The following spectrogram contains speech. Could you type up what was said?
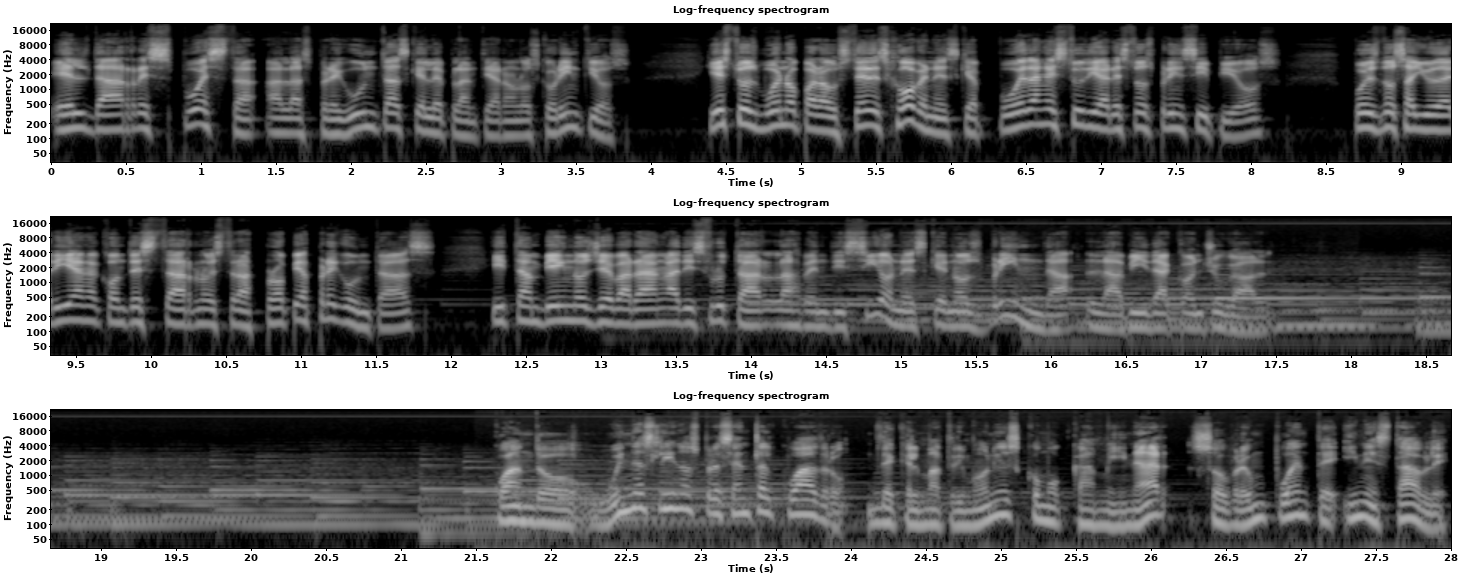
él da respuesta a las preguntas que le plantearon los corintios. Y esto es bueno para ustedes jóvenes que puedan estudiar estos principios, pues nos ayudarían a contestar nuestras propias preguntas y también nos llevarán a disfrutar las bendiciones que nos brinda la vida conyugal. Cuando Winnesley nos presenta el cuadro de que el matrimonio es como caminar sobre un puente inestable,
